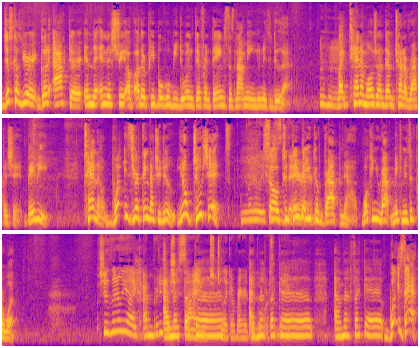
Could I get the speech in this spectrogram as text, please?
just because you're a good actor in the industry of other people who be doing different things does not mean you need to do that. Mm-hmm. Like Tana Mongeau and them trying to rap and shit. Baby, Tana, what is your thing that you do? You don't do shit. Literally, So just to think that you can rap now, what can you rap? Make music for what? she's literally like, I'm pretty sure I'm a she's signed fuck to like a record label I'm a or fuck something. up. I'm a fuck up. What is that?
